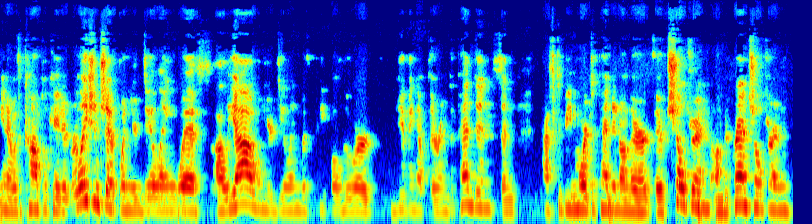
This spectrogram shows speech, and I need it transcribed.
you know, with a complicated relationship, when you're dealing with aliyah, when you're dealing with people who are giving up their independence and have to be more dependent on their their children, on their grandchildren,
